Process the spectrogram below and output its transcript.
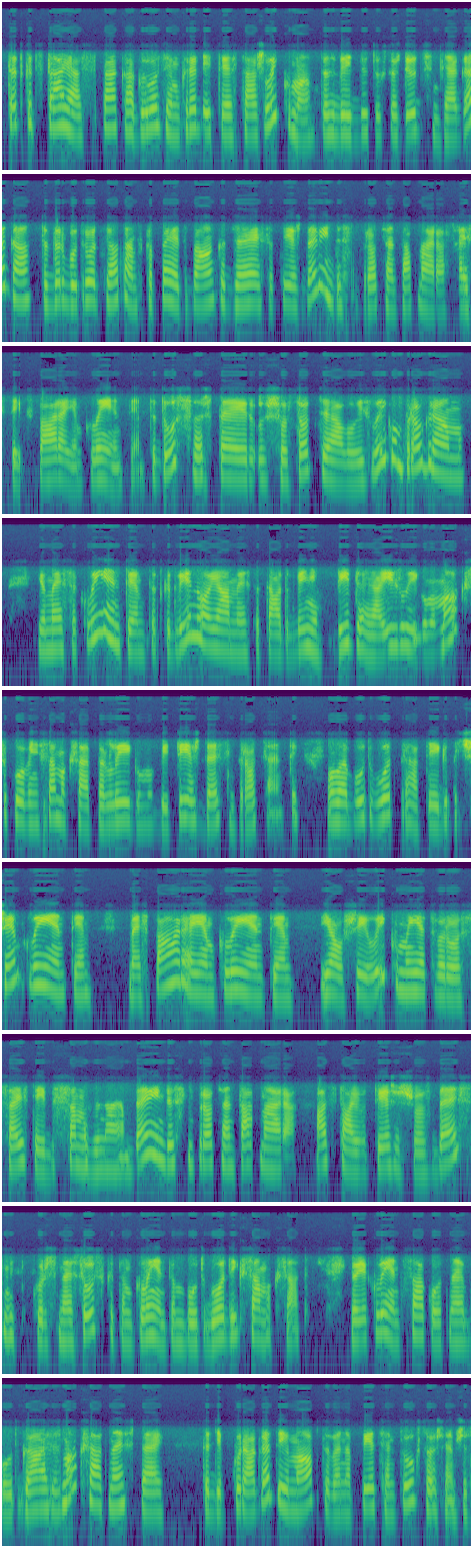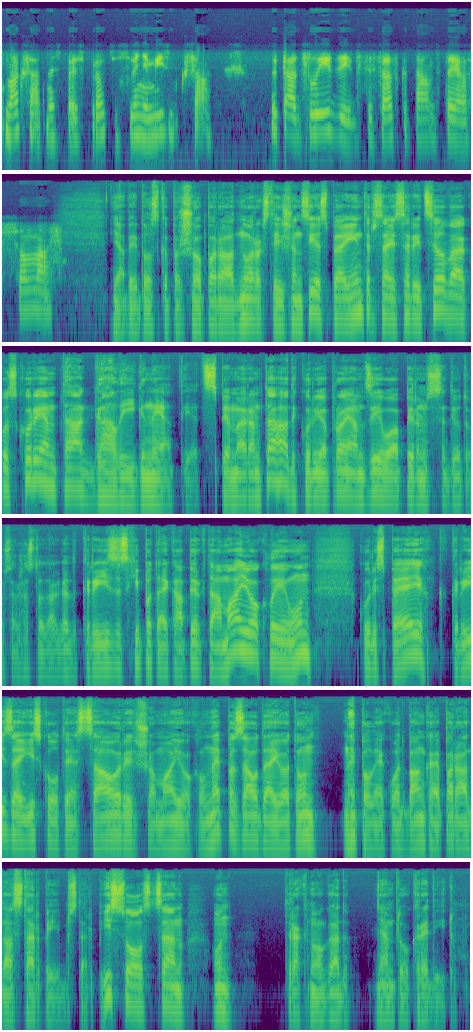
Tad, kad stājās spēkā grozījuma kredītiestāžu likumā, tas bija 2020. gadā, tad varbūt rodas jautājums, kāpēc banka dzēsa tieši 90% apmērā saistības pārējiem klientiem. Tad uzsvars te ir uz šo sociālo izlīgumu programmu, Jo mēs ar klientiem, tad, kad vienojāmies, tad tāda viņa vidējā izlīguma maksa, ko viņi samaksāja par līgumu, bija tieši 10%. Un, lai būtu godprātīgi pret šiem klientiem, mēs pārējiem klientiem jau šī likuma ietvaros saistības samazinājām 90% apmērā, atstājot tieši šos 10%, kurus mēs uzskatām klientam būtu godīgi samaksāt. Jo, ja klients sākotnēji būtu gājis uz maksātnespēju, tad jebkurā gadījumā aptuveni ap 5000 šis maksātnespējas process viņam izmaksātu. Ir tādas līdzības, ir saskatāmas tajās summās. Jāpiebilst, ka par šo parādu norakstīšanas iespēju interesējas arī cilvēku, uz kuriem tā galīgi neatiecas. Piemēram, tādi, kuri joprojām dzīvo pirms 2008. gada krīzes hipotekā pirktā mājoklī un kuri spēja krīzē izkulties cauri šo mājokli nepazaudējot un nepaliekot bankai parādā starpību starp izsoles cenu un trakno gadu ņemto kredītu.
